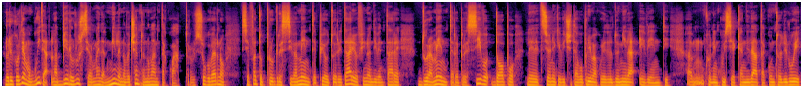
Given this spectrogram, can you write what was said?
lo ricordiamo, guida la Bielorussia ormai dal 1994. Il suo governo si è fatto progressivamente più autoritario fino a diventare duramente repressivo dopo le elezioni che vi citavo prima, quelle del 2020, um, quelle in cui si è candidata contro di lui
